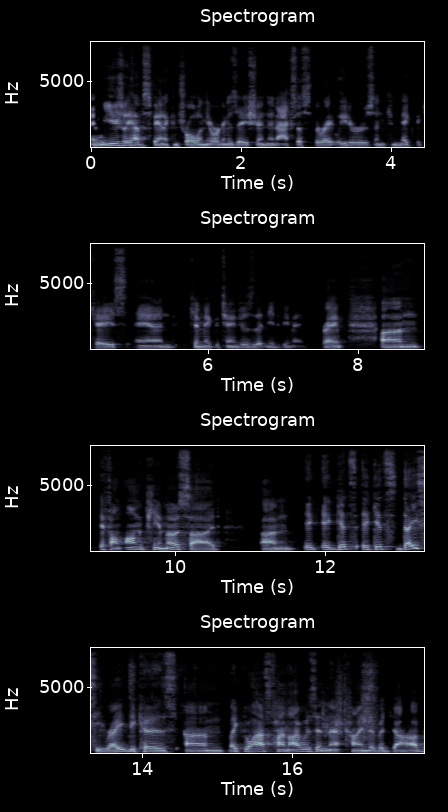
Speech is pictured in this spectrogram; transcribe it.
And we usually have span of control in the organization and access to the right leaders, and can make the case and can make the changes that need to be made, right? Um, if I'm on the PMO side um, it, it, gets it gets dicey, right? Because um, like the last time I was in that kind of a job,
